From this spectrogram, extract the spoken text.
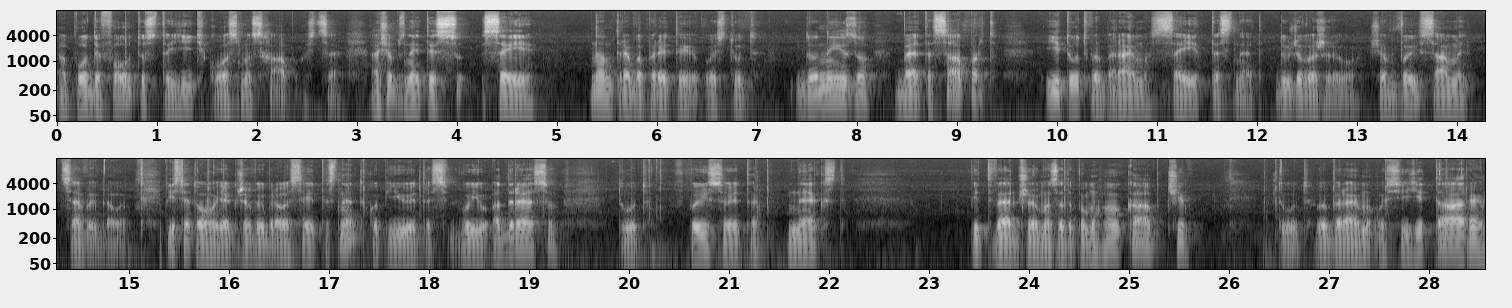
е, по дефолту стоїть Cosmos Hub. Ось це. А щоб знайти SEI, нам треба перейти ось тут донизу, Beta Support. І тут вибираємо Say Testnet. Дуже важливо, щоб ви саме це вибрали. Після того, як вже вибрали Say Testnet, копіюєте свою адресу, тут вписуєте Next, підтверджуємо за допомогою капчі. Тут вибираємо усі гітари.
